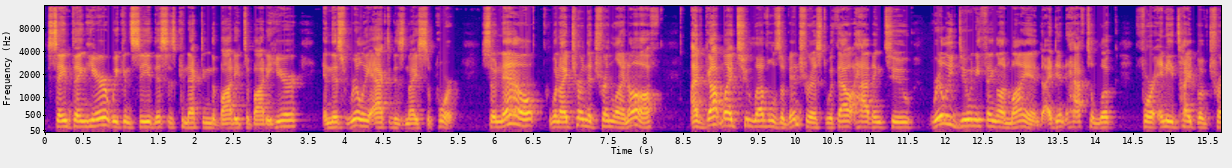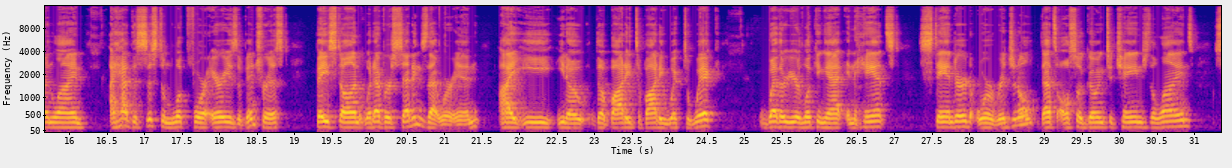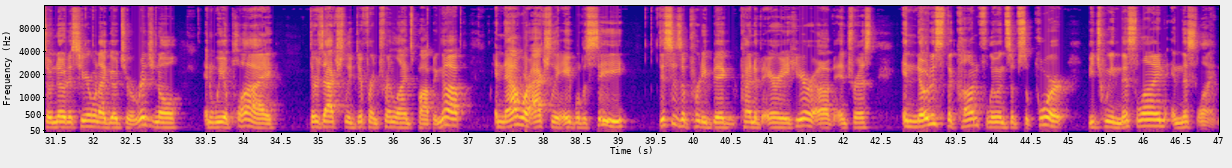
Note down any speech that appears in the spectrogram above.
Same thing here. We can see this is connecting the body to body here, and this really acted as nice support. So now, when I turn the trend line off, I've got my two levels of interest without having to really do anything on my end. I didn't have to look for any type of trend line. I had the system look for areas of interest based on whatever settings that we're in, i.e., you know, the body to body, wick to wick, whether you're looking at enhanced, standard, or original, that's also going to change the lines. So notice here when I go to original and we apply, there's actually different trend lines popping up. And now we're actually able to see this is a pretty big kind of area here of interest. And notice the confluence of support between this line and this line.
